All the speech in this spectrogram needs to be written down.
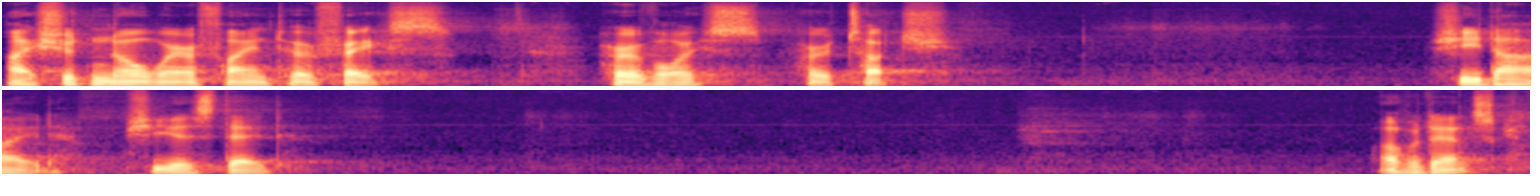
I should nowhere find her face, her voice, her touch. She died. She is dead. Og på dansk.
